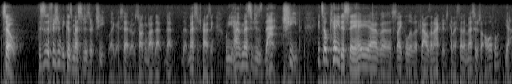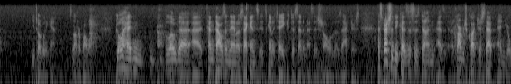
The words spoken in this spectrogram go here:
So, this is efficient because messages are cheap. Like I said, I was talking about that, that, that message passing. When you have messages that cheap, it's okay to say, hey, I have a cycle of 1,000 actors. Can I send a message to all of them? Yeah, you totally can. It's not a problem go ahead and blow the uh, 10,000 nanoseconds it's going to take to send a message to all of those actors. Especially because this is done as a garbage collector step, and your,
